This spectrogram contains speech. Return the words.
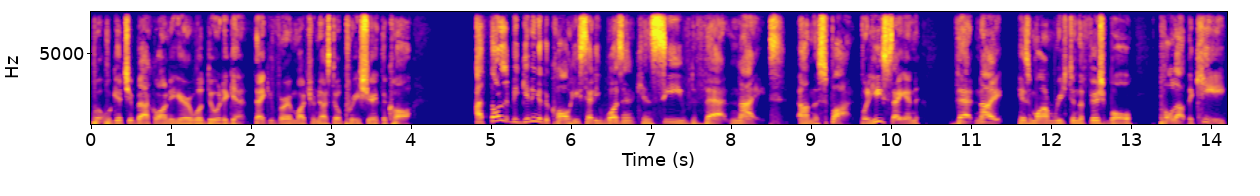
We'll, we'll get you back on the air. We'll do it again. Thank you very much, Ernesto. Appreciate the call. I thought at the beginning of the call he said he wasn't conceived that night on the spot, but he's saying that night his mom reached in the fishbowl, pulled out the key.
